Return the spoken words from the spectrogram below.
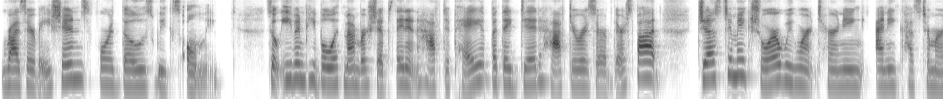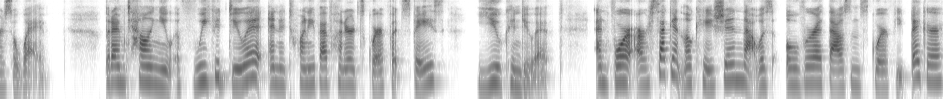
reservations for those weeks only. So even people with memberships, they didn't have to pay, but they did have to reserve their spot just to make sure we weren't turning any customers away. But I'm telling you, if we could do it in a 2,500 square foot space, you can do it. And for our second location that was over a thousand square feet bigger,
